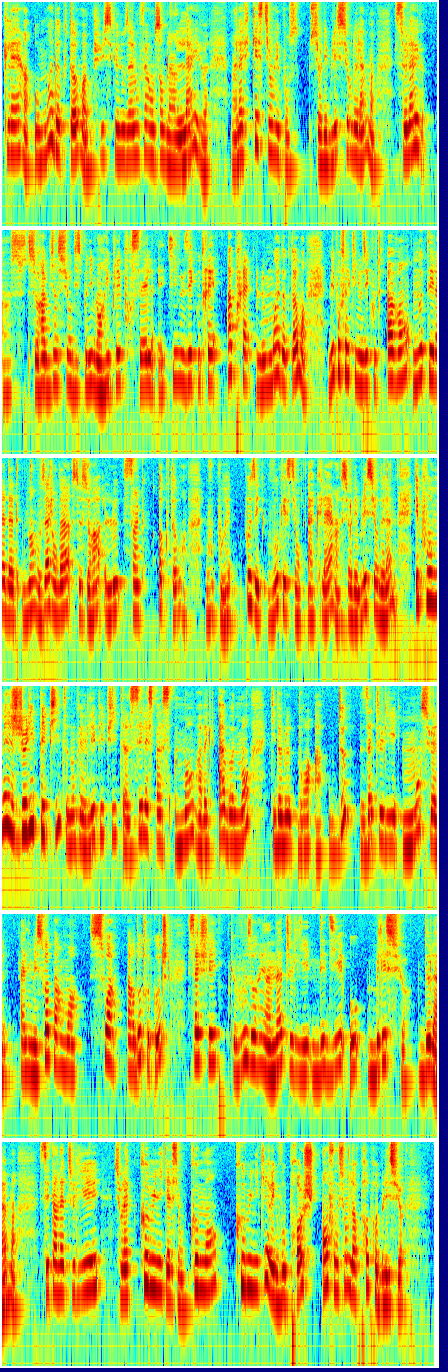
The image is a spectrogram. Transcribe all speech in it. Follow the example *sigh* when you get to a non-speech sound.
Claire au mois d'octobre puisque nous allons faire ensemble un live, un live question-réponse sur les blessures de l'âme. Ce live euh, sera bien sûr disponible en replay pour celles qui nous écouteraient après le mois d'octobre. Mais pour celles qui nous écoutent avant, notez la date dans vos agendas. Ce sera le 5 octobre. Vous pourrez poser vos questions à Claire sur les blessures de l'âme. Et pour mes jolies pépites, donc euh, les pépites, c'est l'espace membre avec abonnement qui donne le droit à deux ateliers mensuels animés soit par moi, soit par d'autres coachs. Sachez que vous aurez un atelier dédié aux blessures de l'âme. C'est un atelier sur la communication. Comment communiquer avec vos proches en fonction de leurs propres blessures.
